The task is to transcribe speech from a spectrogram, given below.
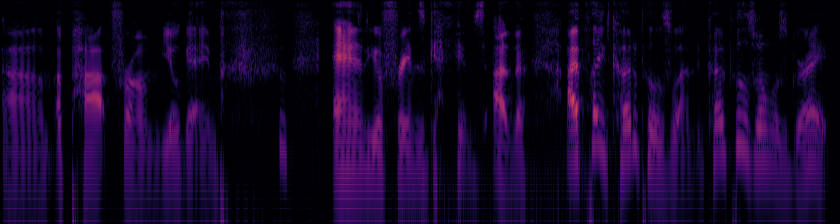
um, apart from your game and your friends' games? I don't know. I played Codapills one. Codapills one was great.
